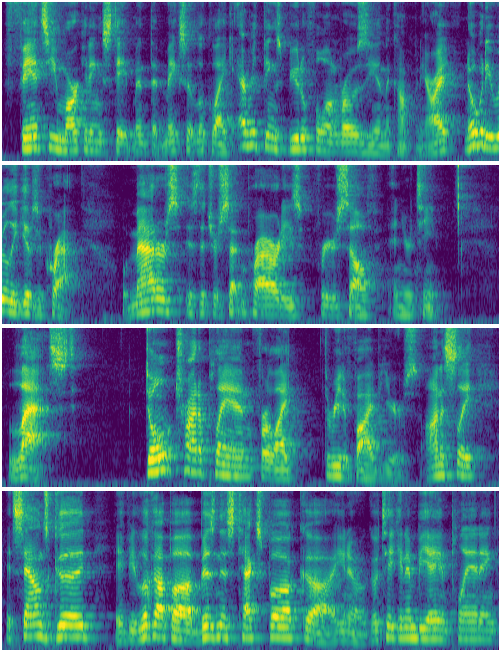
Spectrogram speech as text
fancy marketing statement that makes it look like everything's beautiful and rosy in the company. All right. Nobody really gives a crap. What matters is that you're setting priorities for yourself and your team. Last, don't try to plan for like three to five years. Honestly, it sounds good. If you look up a business textbook, uh, you know, go take an MBA in planning,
